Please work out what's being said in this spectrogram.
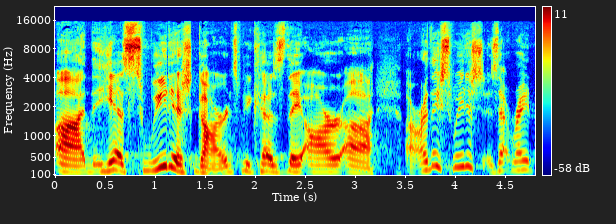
uh, he has Swedish guards because they are, uh, are they Swedish? Is that right?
